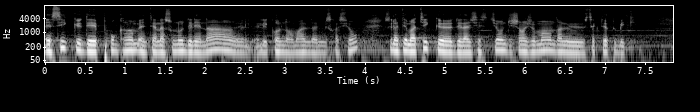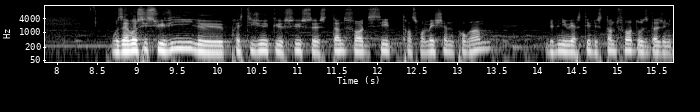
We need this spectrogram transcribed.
ainsi que des programmes internationaux d'ELENA, euh, l'école normale d'administration, sur la thématique de la gestion du changement dans le secteur public. Vous avez aussi suivi le prestigieux cursus Stanford Seed Transformation Program de l'Université de Stanford aux États-Unis.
